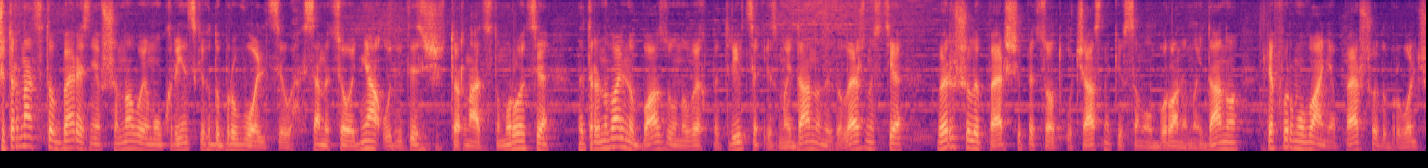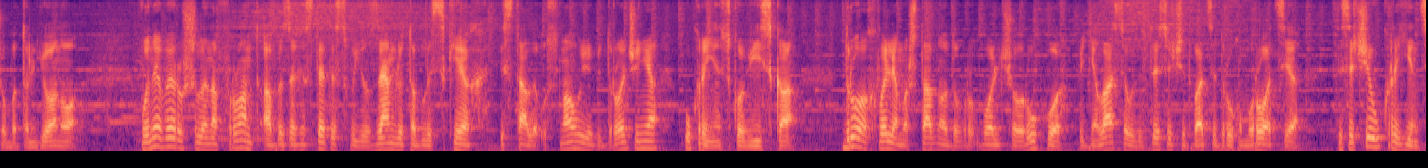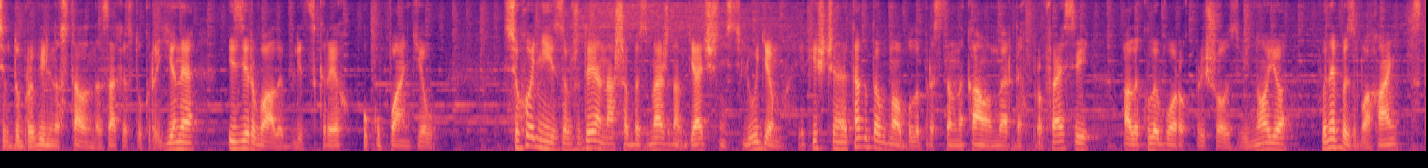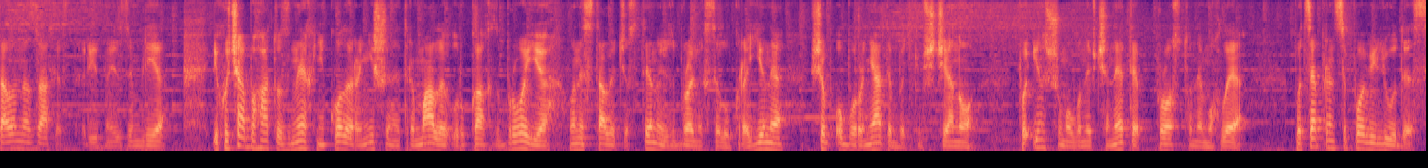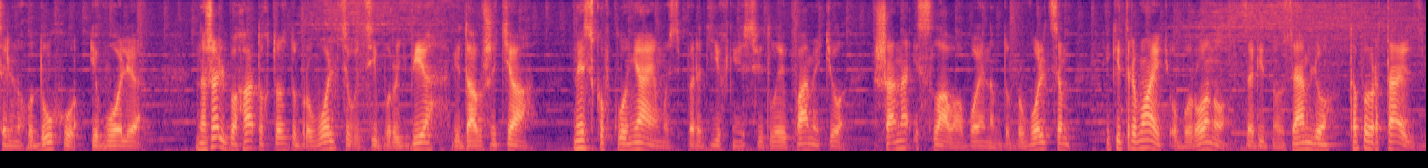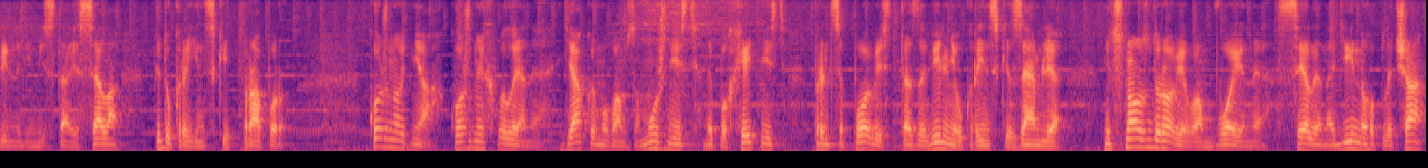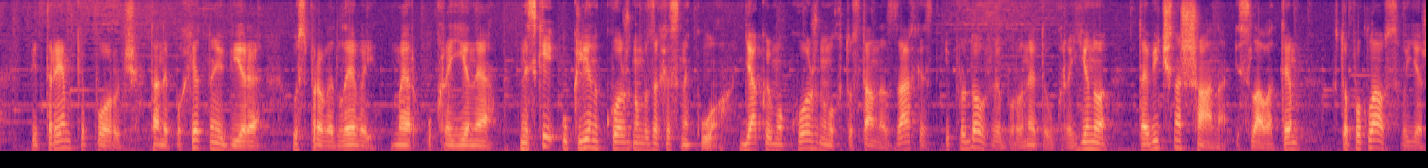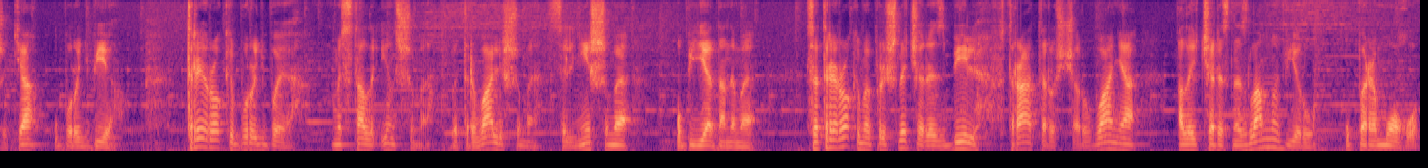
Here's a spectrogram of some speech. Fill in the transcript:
14 березня вшановуємо українських добровольців. Саме цього дня, у 2014 році, на тренувальну базу у Нових Петрівцях із Майдану Незалежності вирушили перші 500 учасників самооборони Майдану для формування першого добровольчого батальйону. Вони вирушили на фронт, аби захистити свою землю та близьких і стали основою відродження українського війська. Друга хвиля масштабного добровольчого руху піднялася у 2022 році. Тисячі українців добровільно стали на захист України і зірвали бліцкриг окупантів. Сьогодні і завжди наша безмежна вдячність людям, які ще не так давно були представниками мирних професій, але коли ворог прийшов з війною, вони без вагань стали на захист рідної землі. І хоча багато з них ніколи раніше не тримали у руках зброї, вони стали частиною Збройних сил України, щоб обороняти батьківщину. По-іншому вони вчинити просто не могли. Бо це принципові люди сильного духу і волі. На жаль, багато хто з добровольців у цій боротьбі віддав життя. Низько вклоняємось перед їхньою світлою пам'яттю, шана і слава воїнам-добровольцям, які тримають оборону за рідну землю та повертають звільнені міста і села під український прапор. Кожного дня, кожної хвилини дякуємо вам за мужність, непохитність, принциповість та за вільні українські землі. Міцного здоров'я вам, воїни, сили надійного плеча, підтримки поруч та непохитної віри у справедливий мир України. Низький уклін кожному захиснику. Дякуємо кожному, хто став на захист і продовжує боронити Україну. Та вічна шана і слава тим, хто поклав своє життя у боротьбі. Три роки боротьби ми стали іншими, витривалішими, сильнішими, об'єднаними. За три роки ми пройшли через біль, втрати, розчарування, але й через незламну віру у перемогу.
